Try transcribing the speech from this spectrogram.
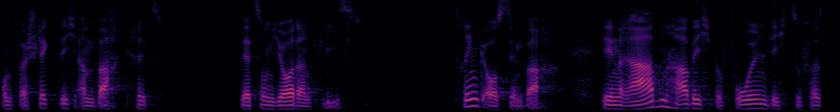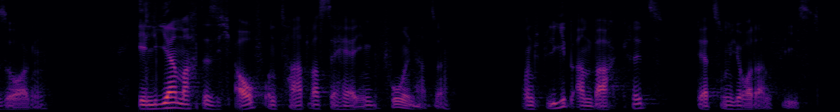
und versteck dich am Bach Krit, der zum Jordan fließt. Trink aus dem Bach, den Raben habe ich befohlen, dich zu versorgen. Elia machte sich auf und tat, was der Herr ihm befohlen hatte, und blieb am Bach Krit, der zum Jordan fließt.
